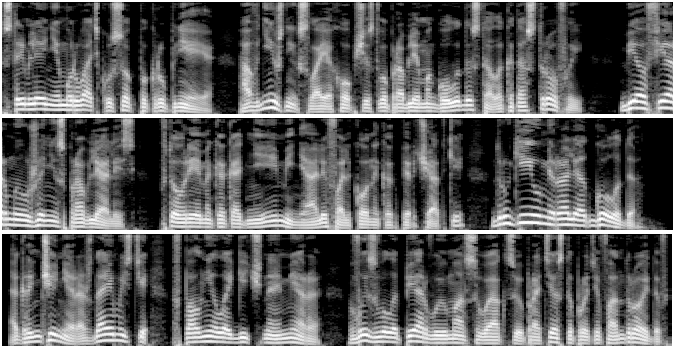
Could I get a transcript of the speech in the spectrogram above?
стремлением урвать кусок покрупнее, а в нижних слоях общества проблема голода стала катастрофой. Биофермы уже не справлялись, в то время как одни меняли фальконы как перчатки, другие умирали от голода. Ограничение рождаемости — вполне логичная мера, вызвало первую массовую акцию протеста против андроидов,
